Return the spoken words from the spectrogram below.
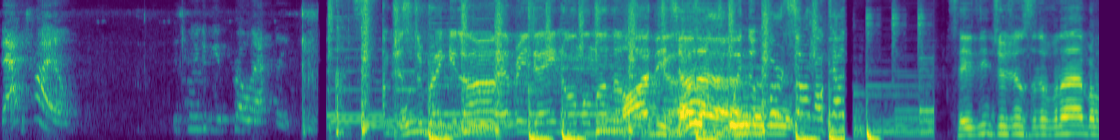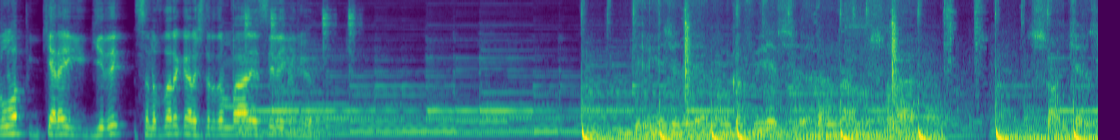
that child is going to be a pro athlete. Hadi canım. Sevdiğin çocuğun sınıfına bırılıp bir kere giri sınıfları karıştırdım bahanesiyle giriyorum. Bir gece dayanım kafayı sığırım namusuna Son kez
